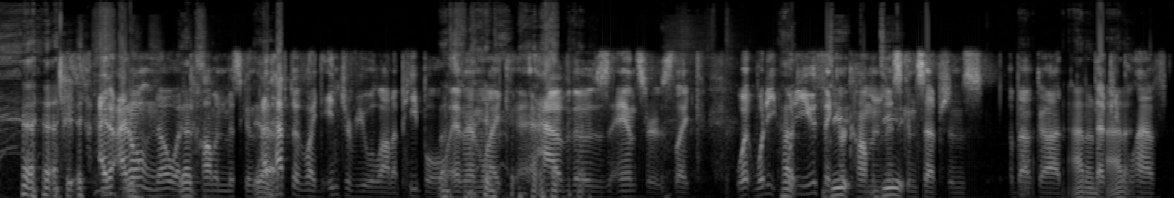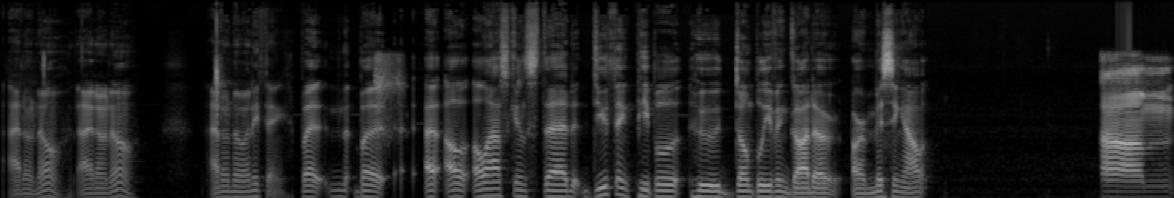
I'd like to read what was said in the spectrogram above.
I, I don't know what common misconceptions yeah. i'd have to like interview a lot of people and then like have those answers like what what do you, what do you think do, are common misconceptions about god I don't, that people I don't, have i don't know i don't know i don't know anything but but i'll i'll ask instead do you think people who don't believe in god are are missing out um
